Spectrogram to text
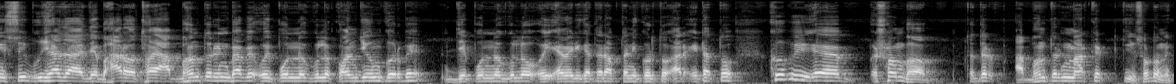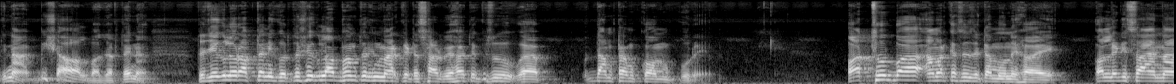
নিশ্চয়ই বোঝা যায় যে ভারত হয় আভ্যন্তরীণভাবে ওই পণ্যগুলো কনজিউম করবে যে পণ্যগুলো ওই আমেরিকাতে রপ্তানি করতো। আর এটা তো খুবই সম্ভব। তাদের আভ্যন্তরীণ মার্কেট কি? ছোটো নাকি? না, বিশাল বাজার, তাই না? তো যেগুলো রপ্তানি করতো, সেগুলো আভ্যন্তরীণ মার্কেটে ছাড়বে, হয়তো কিছু দাম টাম কম করে। অথবা আমার কাছে যেটা মনে হয় অলরেডি চায়না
